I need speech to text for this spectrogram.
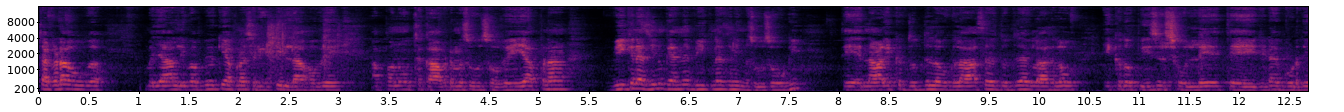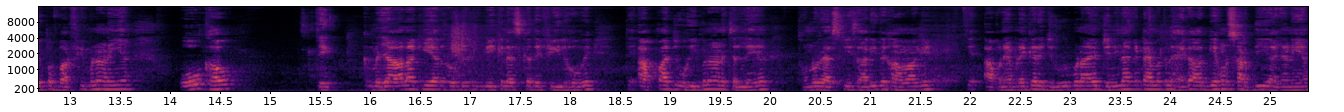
ਤਕੜਾ ਹੋਊਗਾ, ਮਜਾਲ ਨਹੀਂ ਬਾਬੇ, ਕਿ ਆਪਣਾ ਸਰੀਰ ਢਿੱਲਾ ਹੋਵੇ, ਆਪਾਂ ਨੂੰ ਥਕਾਵਟ ਮਹਿਸੂਸ ਹੋਵੇ ਜਾਂ ਆਪਣਾ ਵੀਕਨੈਸ ਇਹਨੂੰ ਕਹਿੰਦੇ ਵੀਕਨੈਸ ਨਹੀਂ ਮਹਿਸੂਸ ਹੋਊਗੀ। ਤੇ ਨਾਲ ਇੱਕ ਦੁੱਧ ਲਓ, ਗਲਾਸ, ਦੁੱਧ ਦਾ ਗਲਾਸ ਲਓ, ਇੱਕ ਦੋ ਪੀਸ ਛੋਲੇ ਤੇ ਜਿਹੜਾ ਗੁੜ ਦੀ ਆਪਾਂ ਬਰਫੀ ਬਣਾਣੀ ਆ, ਉਹ ਖਾਓ। ਤੇ ਮਜਾਲ ਆ ਕਿ ਯਾਰ ਤੁਹਾਡੀ ਵੀਕਨੈਸ ਕਦੇ ਫੀਲ ਹੋਵੇ ਤੇ ਆਪਾਂ ਅੱਜ ਉਹੀ ਬਣਾਉਣ ਚੱਲੇ ਆ। ਤੁਹਾਨੂੰ ਰੈਸਪੀ ਸਾਰੀ ਦਿਖਾਵਾਂਗੇ ਤੇ ਆਪਣੇ ਆਪਣੇ ਘਰੇ ਜਰੂਰ ਬਣਾਇਓ। ਜਿੰਨਾ ਕੁ ਟਾਈਮ ਮਤਲਬ ਹੈਗਾ, ਅੱਗੇ ਹੁਣ ਸਰਦੀ ਆ ਜਾਣੀ ਆ,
